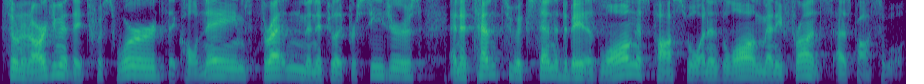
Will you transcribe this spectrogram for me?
So, in an argument, they twist words, they call names, threaten, manipulate procedures, and attempt to extend the debate as long as possible and as long many fronts as possible.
